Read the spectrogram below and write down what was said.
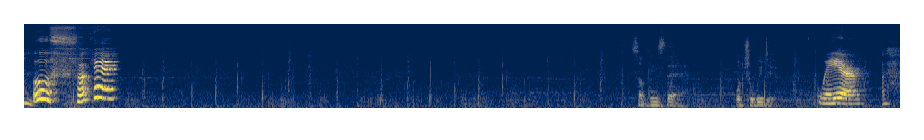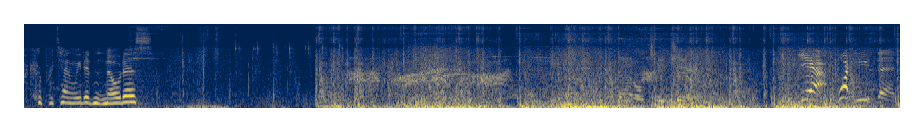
Oof, okay. Something's there. What shall we do? Where? Ugh, could pretend we didn't notice. That'll teach you. Yeah, what he said.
